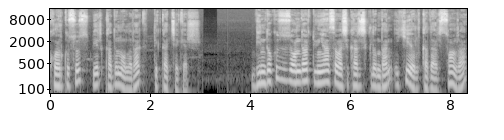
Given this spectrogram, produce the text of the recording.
Korkusuz bir kadın olarak dikkat çeker. 1914 Dünya Savaşı karışıklığından 2 yıl kadar sonra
